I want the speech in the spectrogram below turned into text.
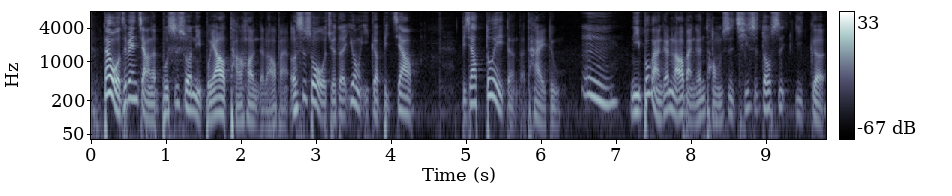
但我这边讲的不是说你不要讨好你的老板，而是说我觉得用一个比较。比较对等的态度，嗯，你不管跟老板跟同事，其实都是一个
